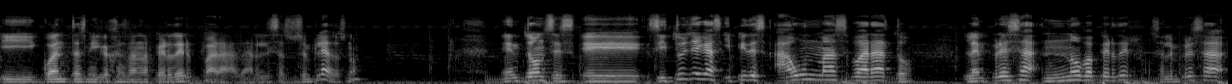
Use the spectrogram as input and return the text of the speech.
y cuántas migajas van a perder para darles a sus empleados, ¿no? Entonces, eh, si tú llegas y pides aún más barato, la empresa no va a perder. O sea, la empresa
